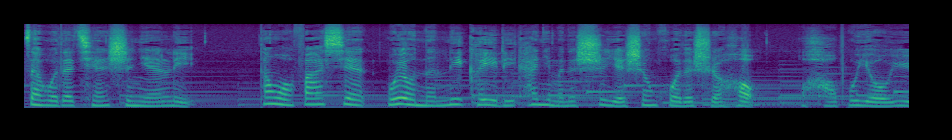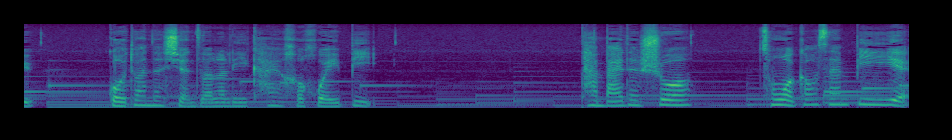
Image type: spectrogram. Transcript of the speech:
在我的前十年里，当我发现我有能力可以离开你们的视野生活的时候，我毫不犹豫，果断地选择了离开和回避。坦白地说，从我高三毕业，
